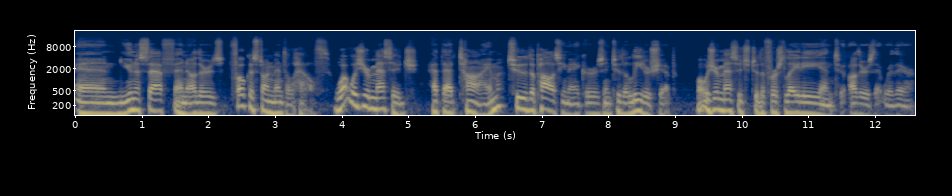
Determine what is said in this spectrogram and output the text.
and UNICEF and others focused on mental health. What was your message at that time to the policymakers and to the leadership? What was your message to the First Lady and to others that were there?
